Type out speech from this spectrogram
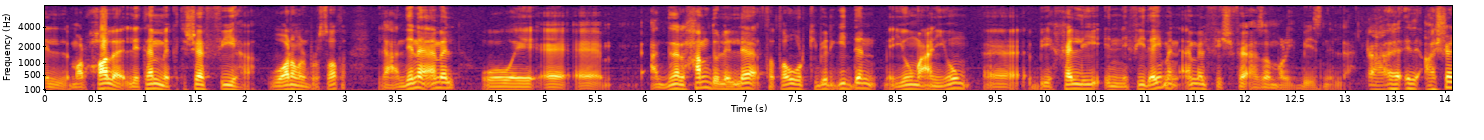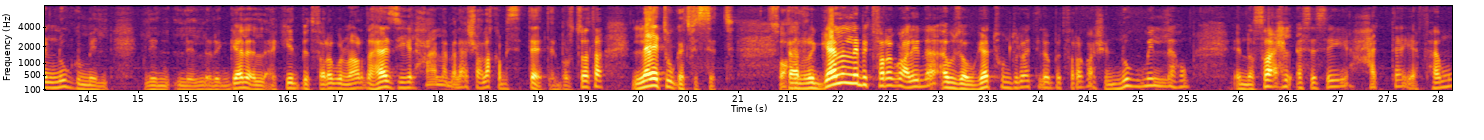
المرحلة اللي تم اكتشاف فيها ورم البروستاتا لا عندنا أمل وعندنا الحمد لله تطور كبير جدا يوم عن يوم آه، بيخلي إن في دايما أمل في شفاء هذا المريض بإذن الله. عشان نجمل لل- للرجاله اللي أكيد بيتفرجوا النهارده هذه الحالة ملهاش علاقة بالستات. البروستاتا لا توجد في الست. صحيح. فالرجاله اللي بيتفرجوا علينا أو زوجاتهم دلوقتي لو بيتفرجوا عشان نجمل لهم النصائح الأساسية حتى يفهموا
